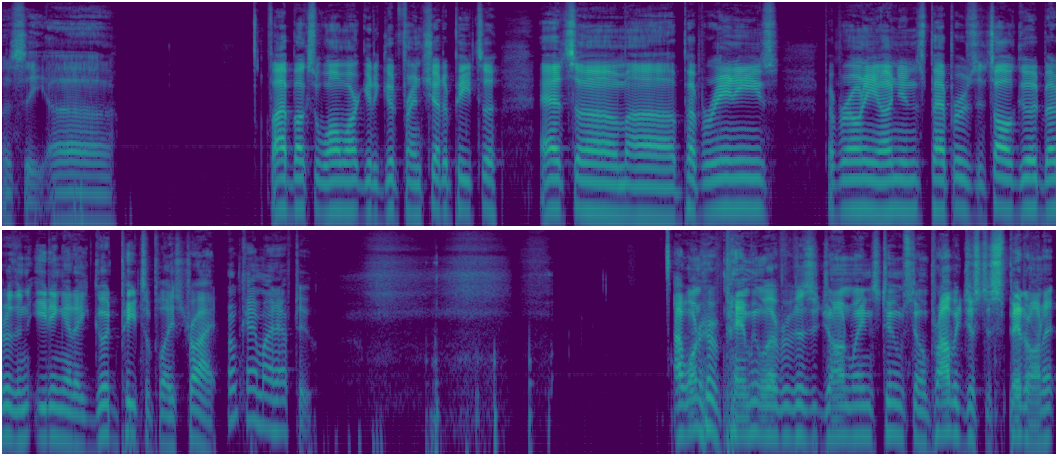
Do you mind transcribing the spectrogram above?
Let's see. Uh, five bucks at Walmart. Get a good franchetta pizza. Add some uh, pepperonis, pepperoni, onions, peppers. It's all good. Better than eating at a good pizza place. Try it. Okay, I might have to. I wonder if Pammy will ever visit John Wayne's tombstone. Probably just to spit on it.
